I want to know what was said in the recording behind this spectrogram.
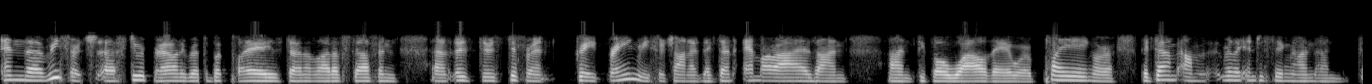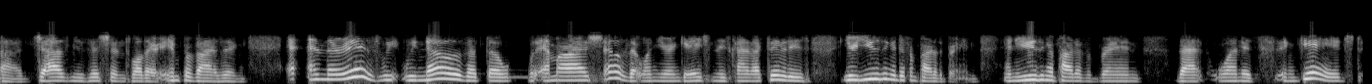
And the research uh, stuart brown who wrote the book play has done a lot of stuff and uh, there's there's different great brain research on it. They've done mris on on people while they were playing or they've done um, really interesting on on uh, jazz musicians while they're improvising and, and there is we we know that the mris show that when you're engaged in these kind of activities you're using a different part of the brain and you're using a part of the brain that when it's engaged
